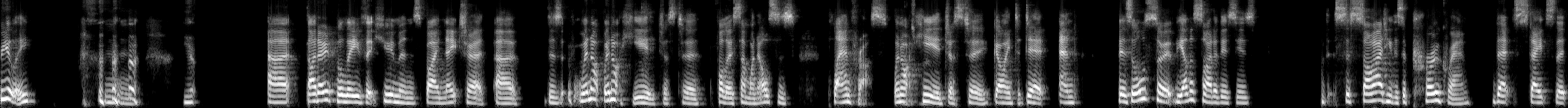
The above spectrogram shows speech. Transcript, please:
really. Mm. Uh, I don't believe that humans, by nature, uh, we're not we're not here just to follow someone else's plan for us. We're not here just to go into debt. And there's also the other side of this is society. There's a program that states that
